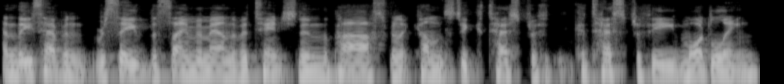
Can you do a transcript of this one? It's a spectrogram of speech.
and these haven't received the same amount of attention in the past when it comes to catastrophe catastrophe modelling.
